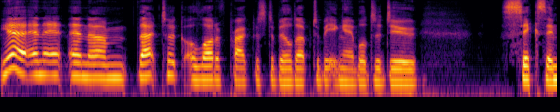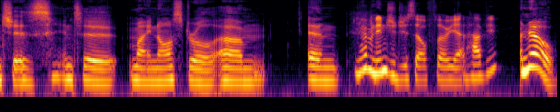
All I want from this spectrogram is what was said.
yeah, and, and um, that took a lot of practice to build up to being able to do six inches into my nostril. Um, and You haven't injured yourself though yet, have you? no,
